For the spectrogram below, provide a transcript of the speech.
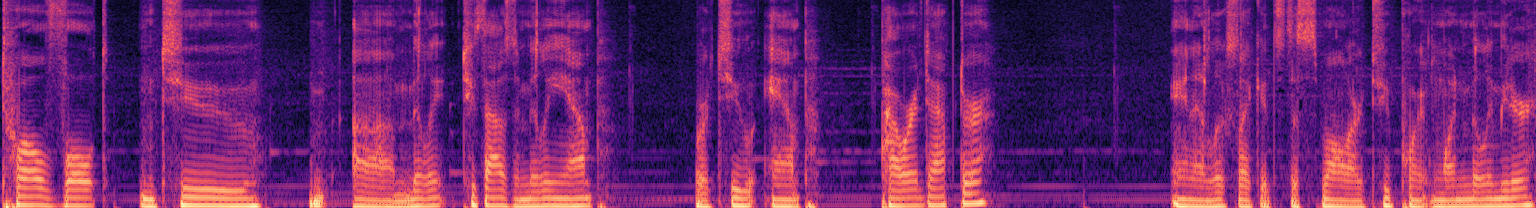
12 volt and 2 uh, milli, 2000 milliamp or 2 amp power adapter. And it looks like it's the smaller 2.1 millimeter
